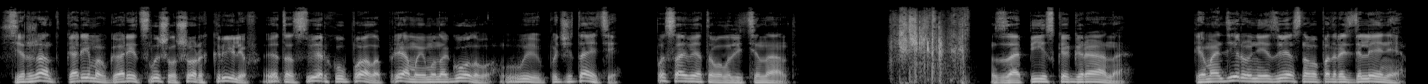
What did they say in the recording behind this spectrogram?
«Сержант Каримов говорит, слышал шорох крыльев. Это сверху упало, прямо ему на голову. Вы почитайте», — посоветовал лейтенант. Записка Грана. Командиру неизвестного подразделения.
